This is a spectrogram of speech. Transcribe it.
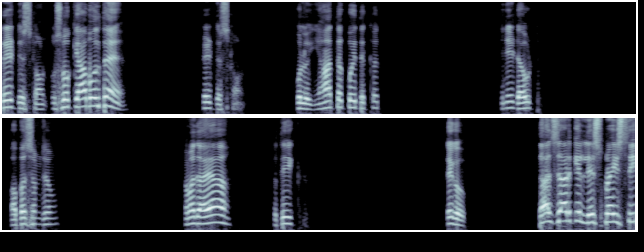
ट्रेड डिस्काउंट उसको क्या बोलते हैं? ट्रेड डिस्काउंट बोलो, यहाँ तक कोई दिक्कत? एनी डाउट वापस समझाऊं समझ आया प्रतीक देखो दस हज़ार की लिस्ट प्राइस थी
